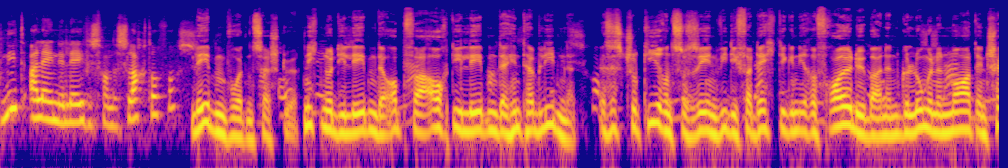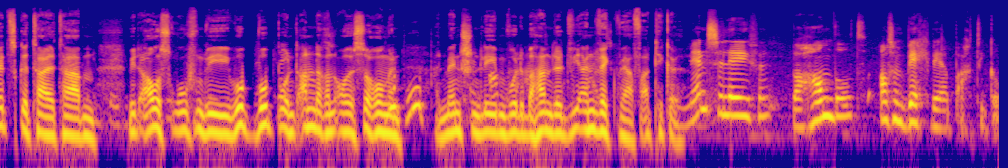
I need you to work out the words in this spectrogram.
Nicht alleen de levens van de slachtoffers. Leben wurden zerstört. Nicht nur die Leben der Opfer, auch die Leben der Hinterbliebenen. Es ist schockierend zu sehen, wie die Verdächtigen ihre Freude über einen gelungenen Mord in Chats geteilt haben. Mit Ausrufen wie Wupp Wupp und anderen Äußerungen. Ein Menschenleben wurde behandelt wie ein Wegwerfartikel. Menschenleben behandelt als ein Wegwerfartikel.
